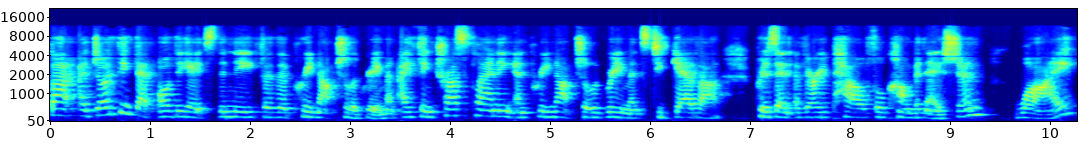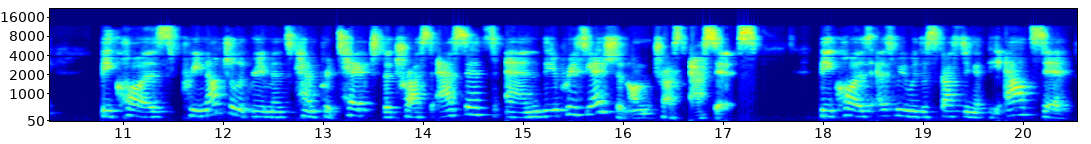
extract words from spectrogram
but I don't think that obviates the need for the prenuptial agreement. I think trust planning and prenuptial agreements together present a very powerful combination. Why? Because prenuptial agreements can protect the trust assets and the appreciation on the trust assets. Because as we were discussing at the outset,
